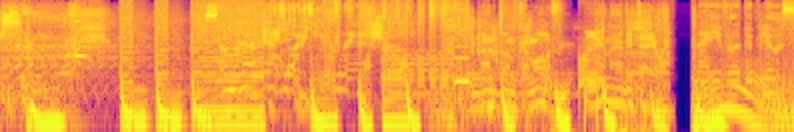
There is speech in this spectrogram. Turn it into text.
Самое радиоактивное шоу Антон Камолов, Лена Обитаева. на Европе плюс.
